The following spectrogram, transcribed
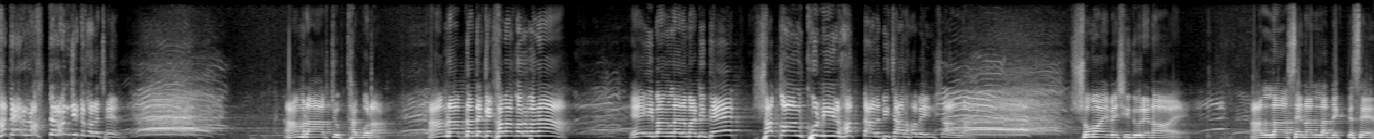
হাতের রক্তে রঞ্জিত করেছেন। আমরা আর চুপ থাকব না। আমরা আপনাদেরকে ক্ষমা করব না। এই বাংলার মাটিতে সকল খুনির হত্যার বিচার হবে, ইনশাআল্লাহ। সময় বেশি দূরে নয়। আল্লাহ আছেন, আল্লাহ দেখতেছেন।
